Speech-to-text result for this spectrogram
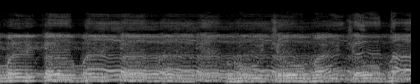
ملکہ ملکہ ہوں جو مجھتا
